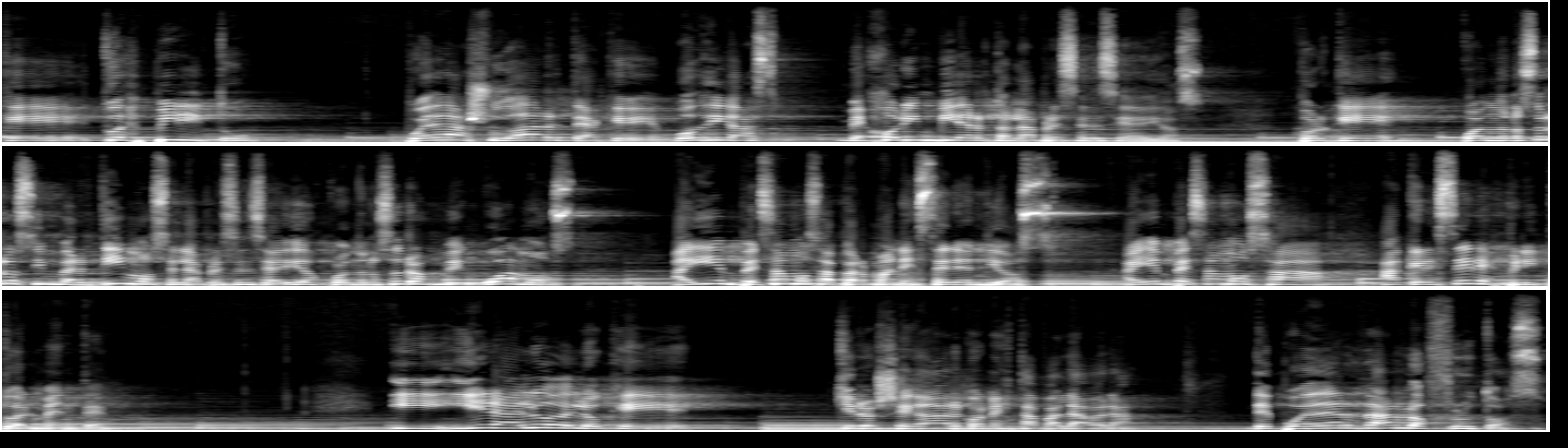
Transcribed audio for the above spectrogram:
que tu espíritu pueda ayudarte a que vos digas, mejor invierto en la presencia de Dios. Porque cuando nosotros invertimos en la presencia de Dios, cuando nosotros menguamos, ahí empezamos a permanecer en Dios, ahí empezamos a, a crecer espiritualmente. Y, y era algo de lo que quiero llegar con esta palabra, de poder dar los frutos.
